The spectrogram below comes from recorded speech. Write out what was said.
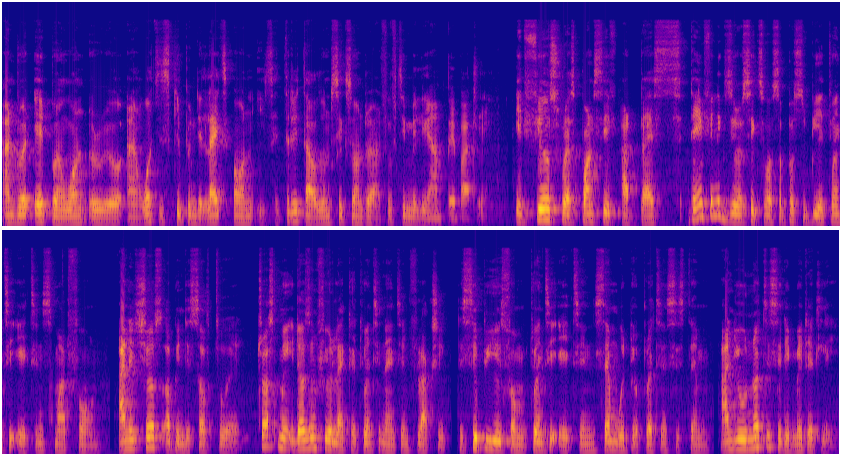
Android 8.1 Oreo and what is keeping the lights on is a 3650 mAh battery. It feels responsive at best. The Infinix Zero 6 was supposed to be a 2018 smartphone and it shows up in the software. Trust me, it doesn't feel like a 2019 flagship. The CPU is from 2018, same with the operating system, and you'll notice it immediately.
